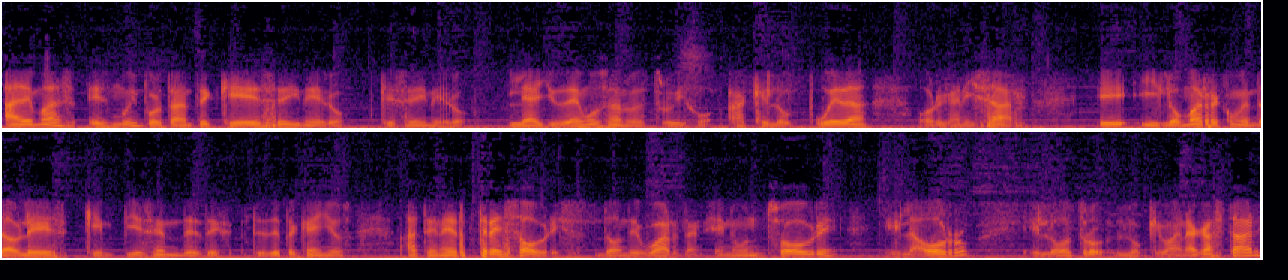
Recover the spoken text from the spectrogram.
Además, es muy importante que ese dinero, que ese dinero le ayudemos a nuestro hijo a que lo pueda organizar. Eh, y lo más recomendable es que empiecen desde, desde pequeños a tener tres sobres donde guardan en un sobre el ahorro, el otro lo que van a gastar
